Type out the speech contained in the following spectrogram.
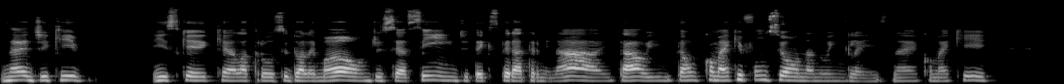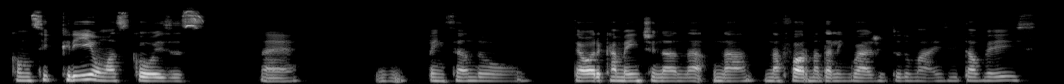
né, de que isso que, que ela trouxe do alemão, de ser assim, de ter que esperar terminar e tal. E, então, como é que funciona no inglês, né? Como é que como se criam as coisas, né? pensando teoricamente na, na, na, na forma da linguagem e tudo mais. E talvez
